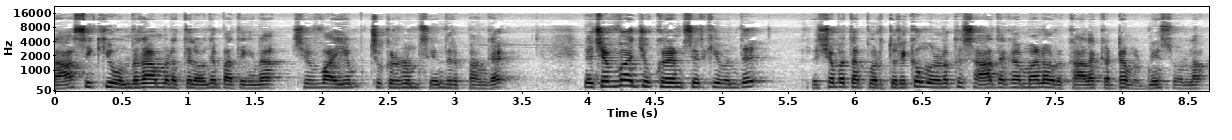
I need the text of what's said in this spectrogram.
ராசிக்கு ஒன்பதாம் இடத்துல வந்து பார்த்தீங்கன்னா செவ்வாயும் சுக்கரனும் சேர்ந்திருப்பாங்க. இந்த செவ்வாய் சுக்கரன் சேர்க்கை வந்து ரிஷபத்தை பொறுத்த வரைக்கும் ஓரளவுக்கு சாதகமான ஒரு காலகட்டம் அப்படின்னு சொல்லலாம்.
